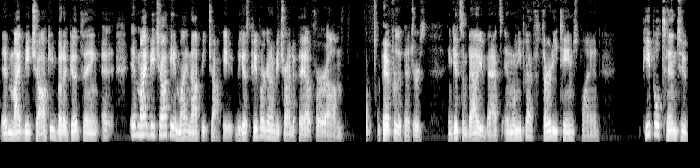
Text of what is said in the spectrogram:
it might be chalky, but a good thing. It, eh, it, might be chalky. It might not be chalky because people are going to be trying to pay up for um, pay up for the pitchers and get some value bats. And when you've got 30 teams playing people tend to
